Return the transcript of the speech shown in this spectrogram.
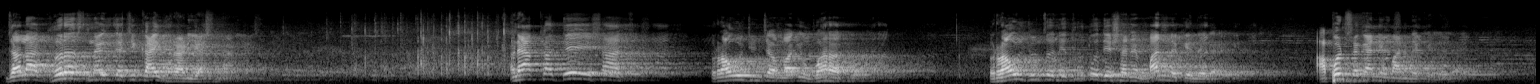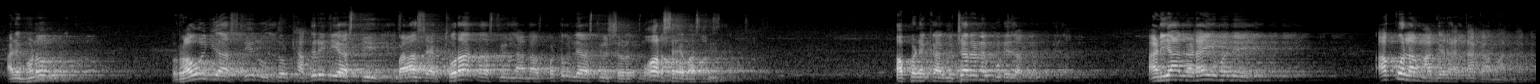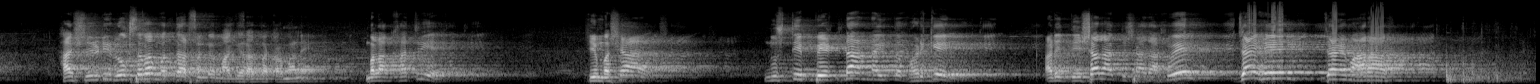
ज्याला घरच नाही त्याची काय घराणी असणार? आणि अख्खा देश आज राहुलजींच्या मागे उभा राहतो. राहुलजींचं नेतृत्व देशाने मान्य केलेलं आहे. आपण सगळ्यांनी मान्य केलेलं आहे. आणि म्हणून राहुलजी असतील उद्धव ठाकरेजी असतील बाळासाहेब थोरात असतील नाना पटोले असतील शरद पवार साहेब असतील आपण एका विचाराने पुढे जातो. आणि या लढाईमध्ये अकोला मागे राहता कामा नये. हा शिर्डी लोकसभा मतदारसंघ मागे राहता कामा नये. मला खात्री आहे ही मशाल नुसती पेटणार नाही तर भडकेल. आणि देशाला दिशा दाखवेल. जय हिंद जय महाराज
